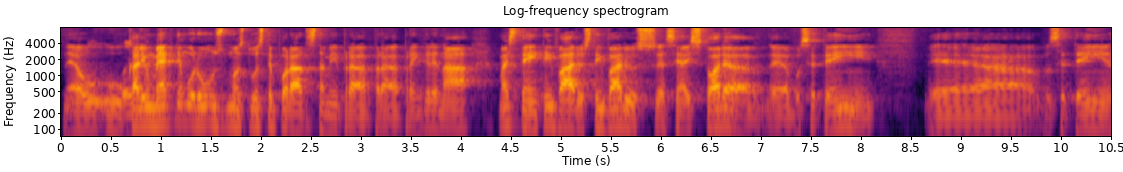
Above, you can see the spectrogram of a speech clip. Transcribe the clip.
Né? O, o Kalil Mack demorou uns, umas duas temporadas também para engrenar, mas tem, tem vários, tem vários. Assim, a história, é, você tem. É, você tem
